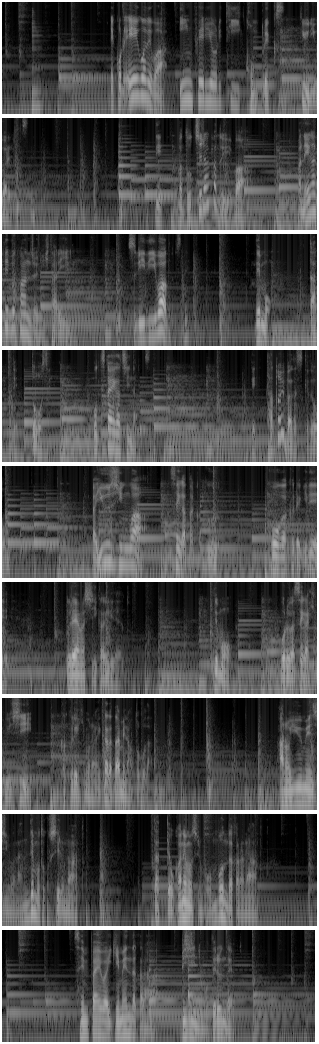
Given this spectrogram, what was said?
で、これ英語では、インフェリオリティコンプレックスっていうふうに言われてますね。で、まあ、どちらかといえば、まあ、ネガティブ感情に浸り、3D ワードですね。でも、だって、どうせ。を使いがちになるんですね。で、例えばですけど、まあ、友人は背が高く、高学歴で、羨ましい限りだよと。でも、俺は背が低いし、学歴もないからダメな男だ。あの有名人は何でも得してるなと。だってお金持ちのボンボンだからなと。先輩はイケメンだから美人にモテるんだよと。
